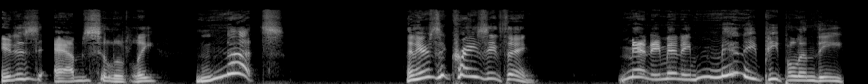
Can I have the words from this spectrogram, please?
It is absolutely nuts. And here's the crazy thing many, many, many people in the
